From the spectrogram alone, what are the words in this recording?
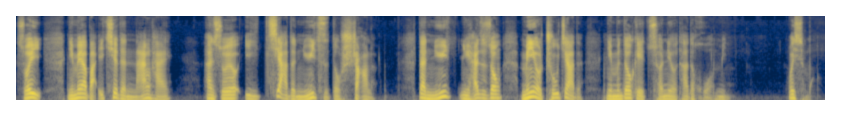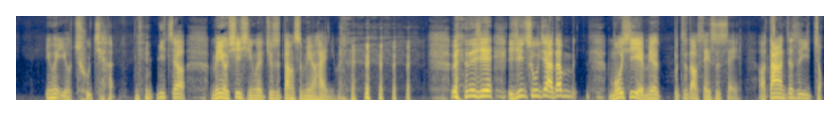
所以你们要把一切的男孩和所有已嫁的女子都杀了。但女女孩子中没有出嫁的，你们都可以存留她的活命。为什么？因为有出嫁，你你只要没有性行为，就是当时没有害你们。那些已经出嫁，但摩西也没有不知道谁是谁啊。当然这是一种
